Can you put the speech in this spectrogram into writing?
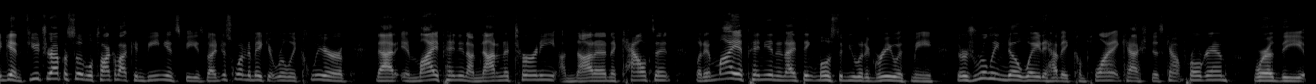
Again, future episode, we'll talk about convenience fees, but I just wanted to make it really clear that, in my opinion, I'm not an attorney, I'm not an accountant, but in my opinion, and I think most of you would agree with me, there's really no way to have a compliant cash discount program where the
